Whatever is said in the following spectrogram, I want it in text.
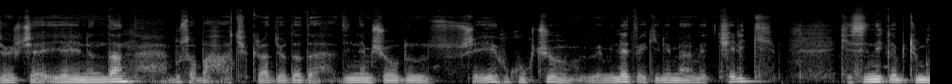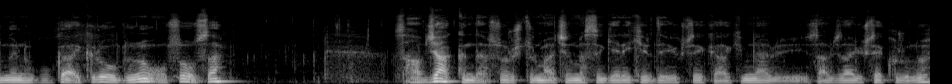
Türkçe yayınından bu sabah Açık Radyo'da da dinlemiş olduğunuz şeyi hukukçu ve milletvekili Mehmet Çelik kesinlikle bütün bunların hukuka aykırı olduğunu olsa olsa savcı hakkında soruşturma açılması gerekirdi Yüksek Hakimler Savcılar Yüksek Kurulu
